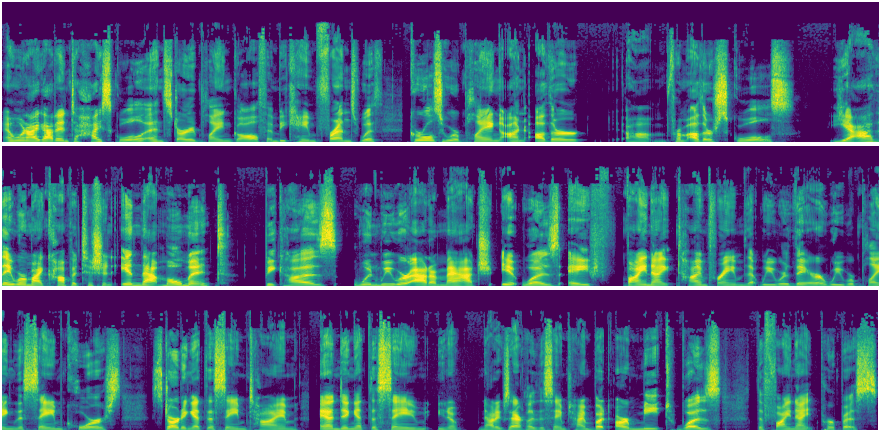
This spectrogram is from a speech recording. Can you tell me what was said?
And when I got into high school and started playing golf and became friends with girls who were playing on other um, from other schools, yeah, they were my competition in that moment because when we were at a match, it was a finite time frame that we were there. We were playing the same course, starting at the same time, ending at the same, you know, not exactly the same time, but our meet was the finite purpose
